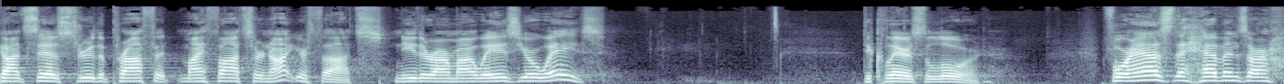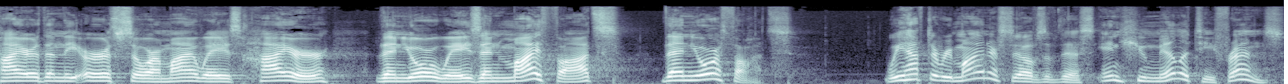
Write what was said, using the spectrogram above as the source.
God says through the prophet, My thoughts are not your thoughts, neither are my ways your ways, declares the Lord. For as the heavens are higher than the earth, so are my ways higher than your ways, and my thoughts than your thoughts. We have to remind ourselves of this in humility, friends.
